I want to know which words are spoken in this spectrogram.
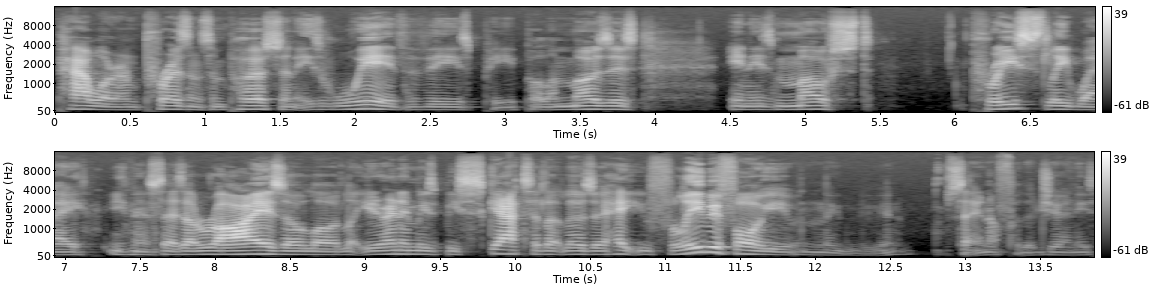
power and presence and person is with these people. And Moses, in his most priestly way, you know, says, Arise, O Lord, let your enemies be scattered, let those who hate you flee before you. And they, you know, setting off for the journeys.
